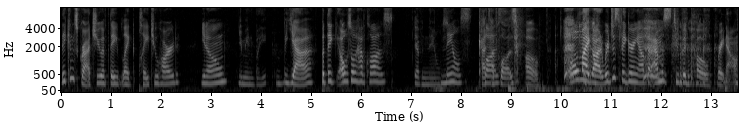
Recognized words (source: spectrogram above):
They can scratch you if they like play too hard, you know. You mean bite? Yeah, but they also have claws, They have nails. nails. Cats have claws. Oh. Oh my god, we're just figuring out that I'm a stupid hoe right now.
